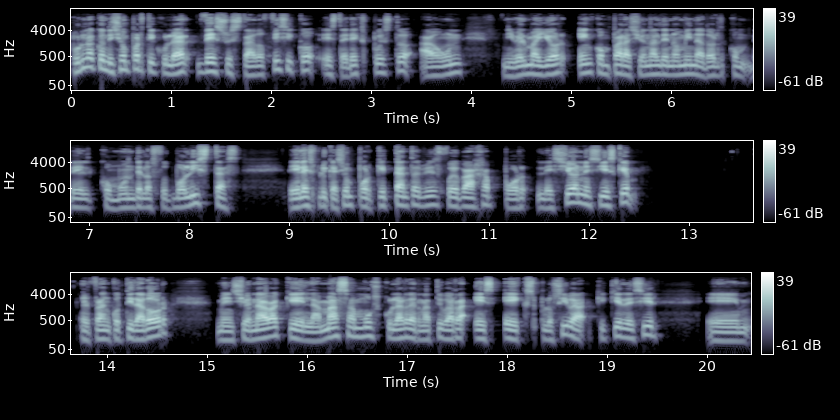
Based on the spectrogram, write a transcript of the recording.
por una condición particular de su estado físico, estaría expuesto a un nivel mayor en comparación al denominador del común de los futbolistas. De la explicación por qué tantas veces fue baja por lesiones. Y es que el francotirador mencionaba que la masa muscular de Renato Ibarra es explosiva. ¿Qué quiere decir? Em,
